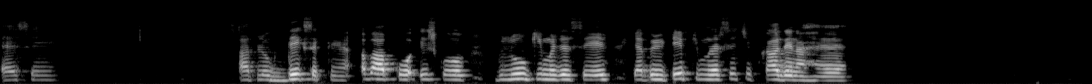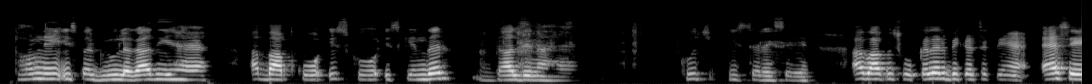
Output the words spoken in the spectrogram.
ऐसे आप लोग देख सकते हैं। अब आपको इसको ग्लू की मदद से या फिर टेप की मदद से चिपका देना है। तो हमने इस पर ग्लू लगा दी है। अब आपको इसको इसके अंदर डाल देना है। कुछ इस तरह से। अब आप इसको कलर भी कर सकते हैं। ऐसे।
